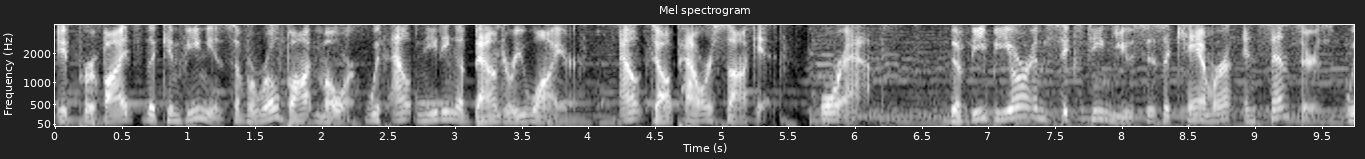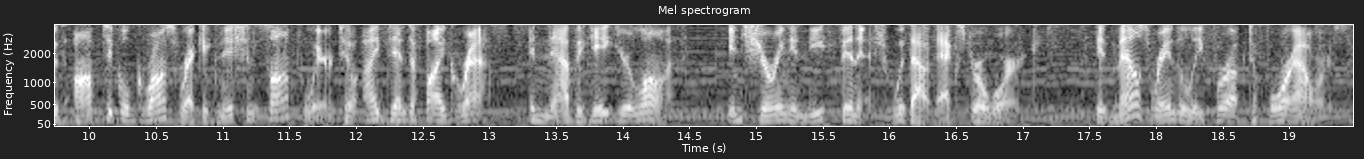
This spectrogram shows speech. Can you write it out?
it provides the convenience of a robot mower without needing a boundary wire, outdoor power socket, or app. The VBR M16 uses a camera and sensors with optical grass recognition software to identify grass and navigate your lawn, ensuring a neat finish without extra work. It mows randomly for up to 4 hours,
